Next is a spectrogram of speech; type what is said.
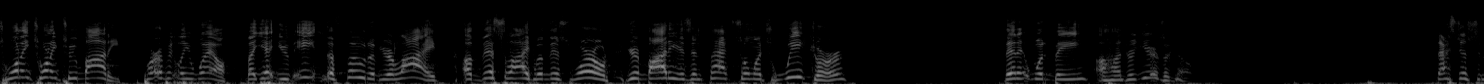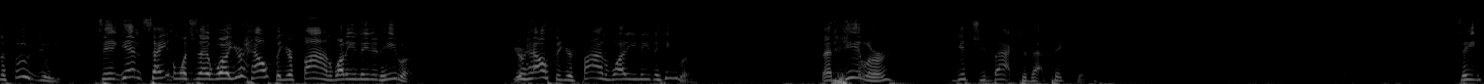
2022 body perfectly well, but yet you've eaten the food of your life, of this life, of this world, your body is in fact so much weaker than it would be 100 years ago. That's just in the food you eat. See, again, Satan wants to say, well, you're healthy, you're fine. Why do you need a healer? You're healthy, you're fine. Why do you need a healer? That healer gets you back to that picture. See,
